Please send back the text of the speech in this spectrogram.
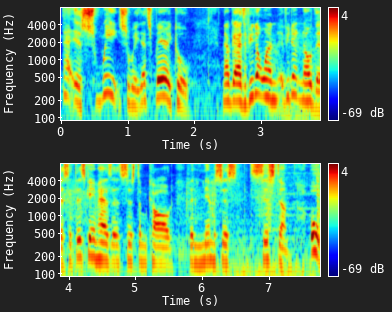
that is sweet, sweet. That's very cool. Now, guys, if you don't want, if you don't know this, that this game has a system called the Nemesis system. Oh,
